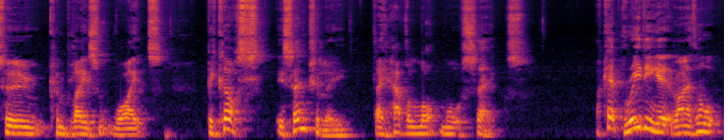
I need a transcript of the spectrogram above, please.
to complacent whites because essentially they have a lot more sex. I kept reading it and I thought,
